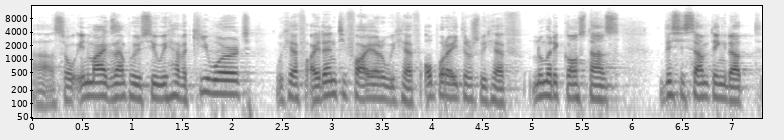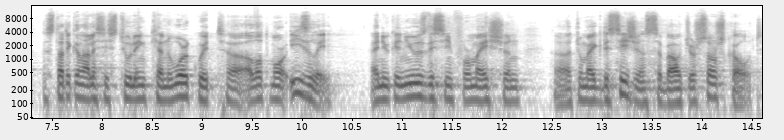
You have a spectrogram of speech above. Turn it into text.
Uh, so in my example, you see we have a keyword, we have identifier, we have operators, we have numeric constants. this is something that static analysis tooling can work with uh, a lot more easily. And you can use this information uh, to make decisions about your source code.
